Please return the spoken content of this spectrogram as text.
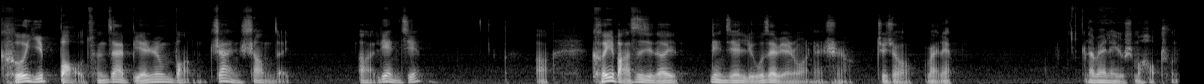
可以保存在别人网站上的啊链接，啊，可以把自己的链接留在别人网站上，就叫外链。那外链有什么好处呢？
